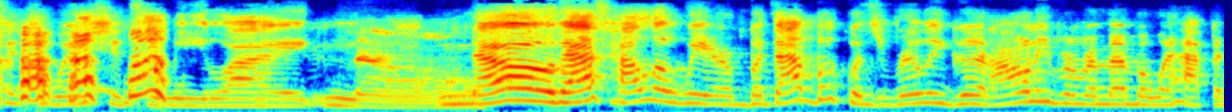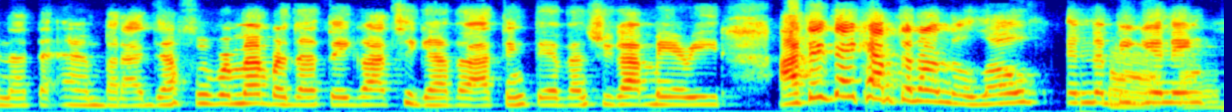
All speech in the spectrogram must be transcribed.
situation to me. Like, no. no, that's hella weird. But that book was really good. I don't even remember what happened at the end, but I definitely remember that they got together. I think they eventually got married. I think they kept it on the low in the beginning, Uh-uh.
